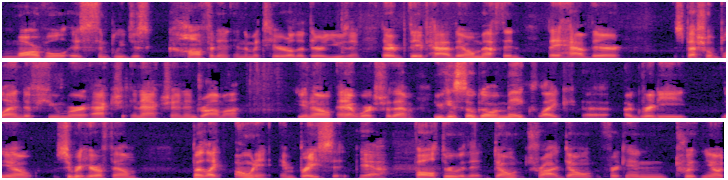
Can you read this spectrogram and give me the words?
Marvel is simply just confident in the material that they're using. They're they've had their own method. They have their special blend of humor, action, and action and drama, you know, and it works for them. You can still go and make like uh, a gritty, you know, superhero film, but like own it, embrace it Yeah. Fall through with it. Don't try. Don't freaking twi- you know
